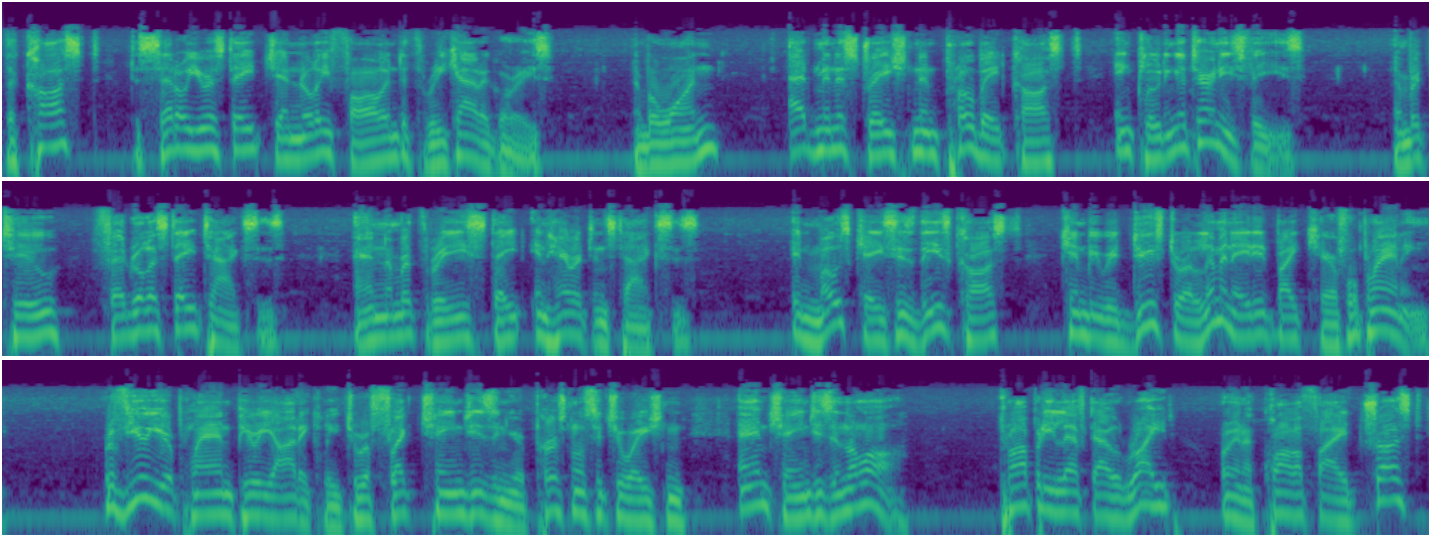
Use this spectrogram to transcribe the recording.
The cost to settle your estate generally fall into three categories. Number one, administration and probate costs, including attorney's fees. Number two, federal estate taxes. And number three, state inheritance taxes. In most cases, these costs can be reduced or eliminated by careful planning. Review your plan periodically to reflect changes in your personal situation and changes in the law. Property left outright or in a qualified trust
